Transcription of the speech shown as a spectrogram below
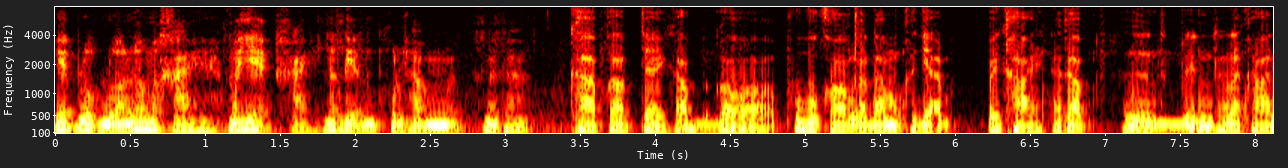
เก็บรวบรวมแล้วมาขายมาแยกขายนักเรียนคนทำนะครับครับครับใช่ครับก็ผู้ปกครองก็นำขยะไปขายนะครับคือเป็นธนาคาร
